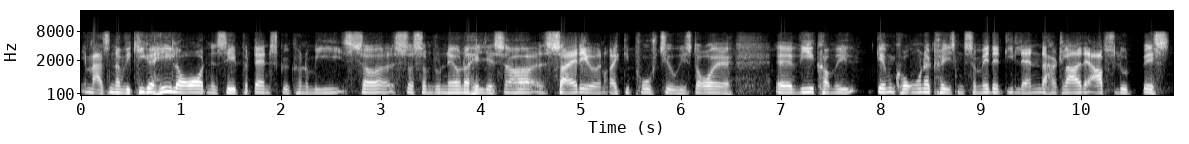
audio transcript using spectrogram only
Jamen altså, når vi kigger helt overordnet set på dansk økonomi, så, så som du nævner, Helge, så, så er det jo en rigtig positiv historie. Øh, vi er kommet gennem coronakrisen som et af de lande, der har klaret det absolut bedst.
